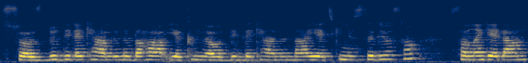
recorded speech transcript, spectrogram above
sözlü dile kendini daha yakın ve o dilde kendini daha yetkin hissediyorsan sana gelen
